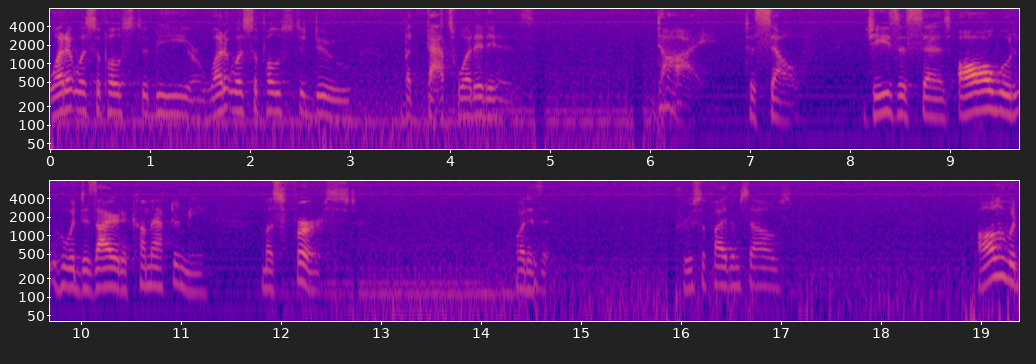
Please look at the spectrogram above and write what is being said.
what it was supposed to be or what it was supposed to do, but that's what it is. Die to self. Jesus says, All who would desire to come after me must first, what is it? Crucify themselves. All who would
